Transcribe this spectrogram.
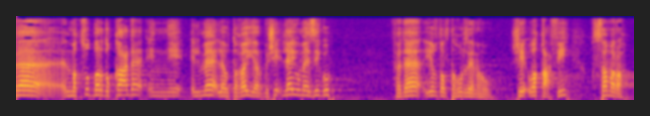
فالمقصود برضو قاعدة إن الماء لو تغير بشيء لا يمازجه فده يفضل طهور زي ما هو. شيء وقع فيه ثمرة.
